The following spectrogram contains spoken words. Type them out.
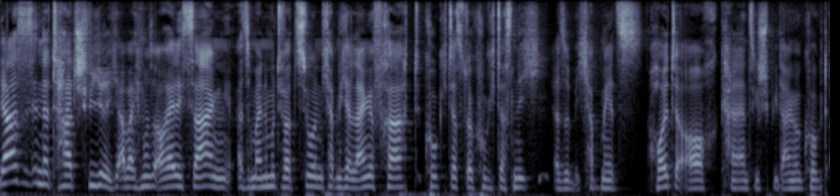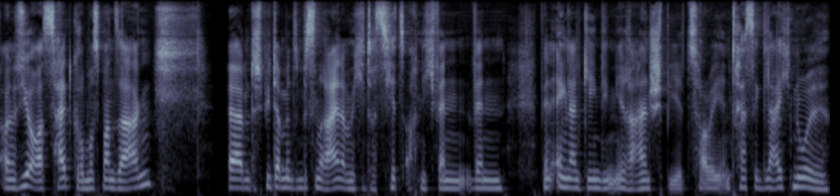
ja, es ist in der Tat schwierig, aber ich muss auch ehrlich sagen, also meine Motivation, ich habe mich allein gefragt, gucke ich das oder gucke ich das nicht? Also ich habe mir jetzt heute auch kein einziges Spiel angeguckt, aber natürlich auch aus Zeitgründen muss man sagen. Ähm, das spielt damit so ein bisschen rein, aber mich interessiert es auch nicht, wenn, wenn, wenn England gegen den Iran spielt. Sorry, Interesse gleich null.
